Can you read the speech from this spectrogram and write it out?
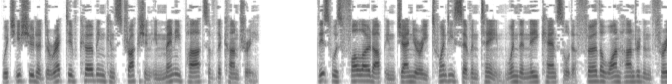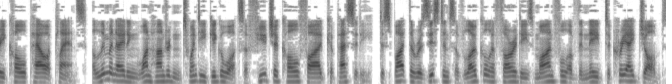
which issued a directive curbing construction in many parts of the country. This was followed up in January 2017 when the NE cancelled a further 103 coal power plants, eliminating 120 gigawatts of future coal-fired capacity, despite the resistance of local authorities mindful of the need to create jobs.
